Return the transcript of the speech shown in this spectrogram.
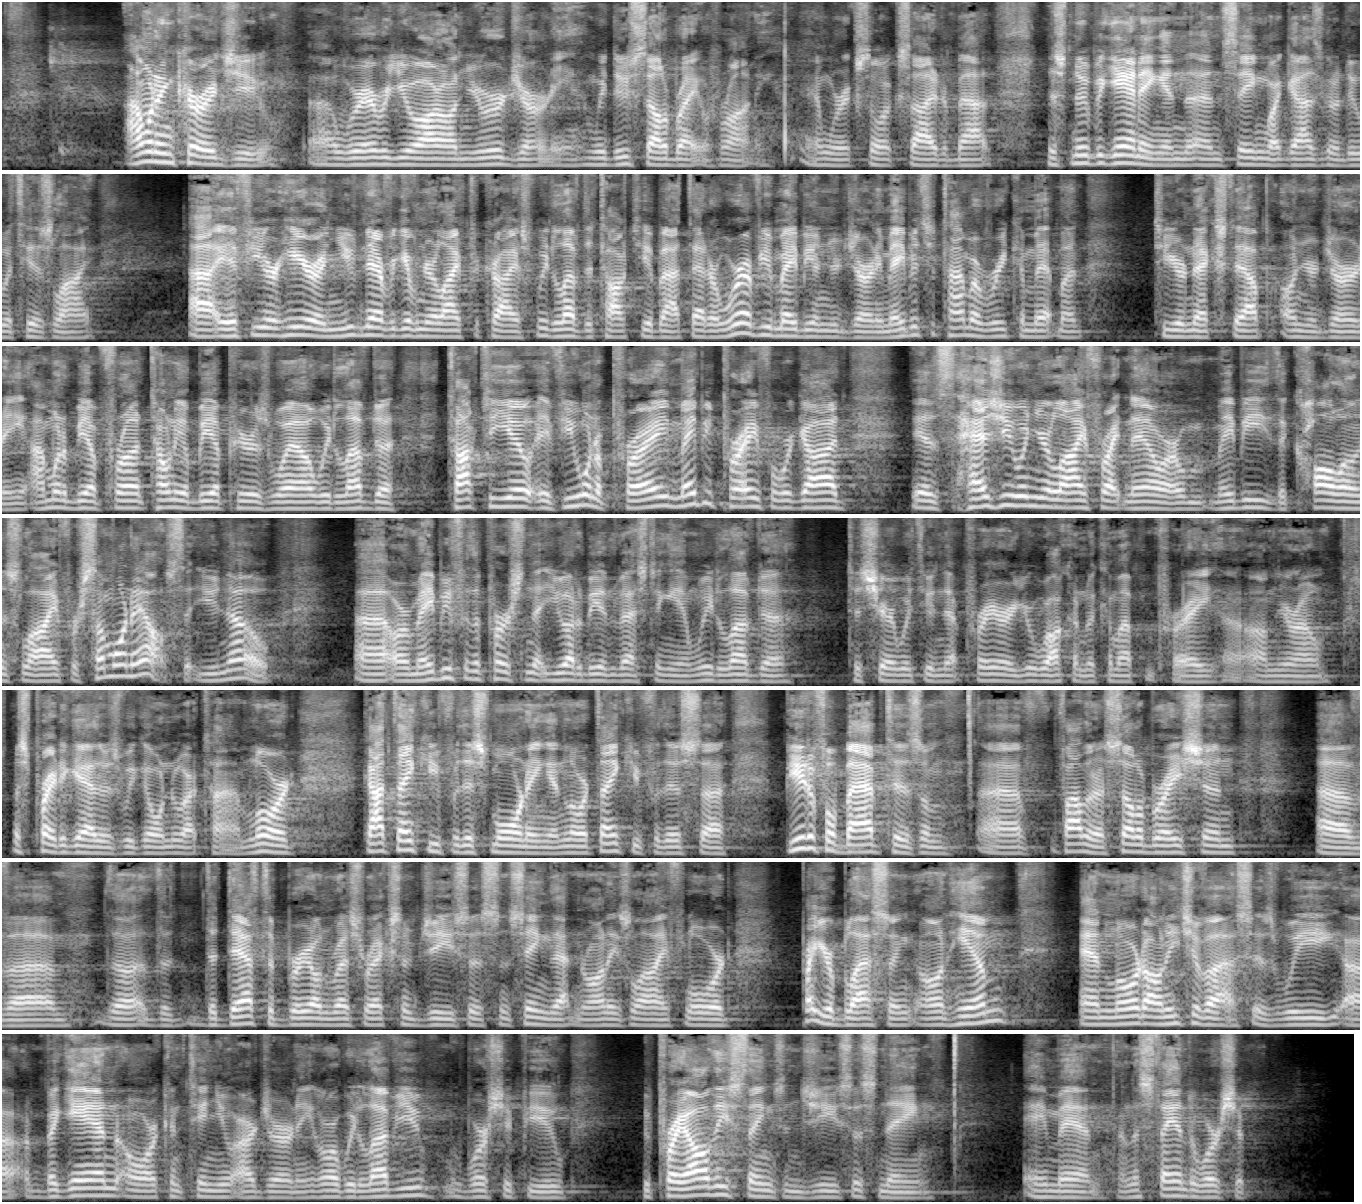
I want to encourage you uh, wherever you are on your journey, and we do celebrate with Ronnie, and we're so excited about this new beginning and, and seeing what God's going to do with his life. Uh, if you're here and you've never given your life to Christ, we'd love to talk to you about that, or wherever you may be on your journey. Maybe it's a time of recommitment to your next step on your journey. I'm going to be up front. Tony will be up here as well. We'd love to talk to you. If you want to pray, maybe pray for where God is has you in your life right now, or maybe the call on his life, or someone else that you know, uh, or maybe for the person that you ought to be investing in. We'd love to to share with you in that prayer. You're welcome to come up and pray uh, on your own. Let's pray together as we go into our time. Lord, God, thank you for this morning, and Lord, thank you for this uh, beautiful baptism, uh, Father, a celebration of uh, the, the, the death, the burial, and resurrection of Jesus, and seeing that in Ronnie's life. Lord, pray your blessing on him. And Lord, on each of us as we uh, begin or continue our journey. Lord, we love you. We worship you. We pray all these things in Jesus' name. Amen. And let's stand to worship.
